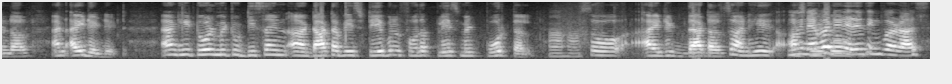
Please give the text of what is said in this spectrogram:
and all, and I did it. And he told me to design a database table for the placement portal. Uh-huh. So I did that also, and he You never did anything for us.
